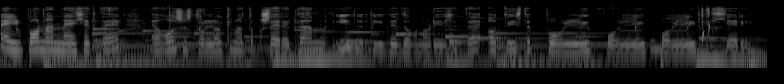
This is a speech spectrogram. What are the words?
Ε, λοιπόν, αν έχετε, εγώ σας το λέω και να το ξέρετε, αν ήδη δεν το γνωρίζετε, ότι είστε πολύ, πολύ, πολύ τυχεροί.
